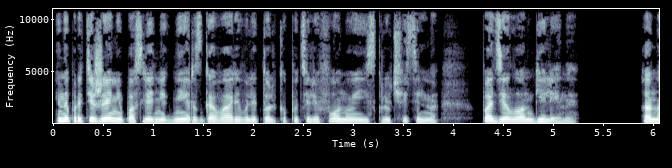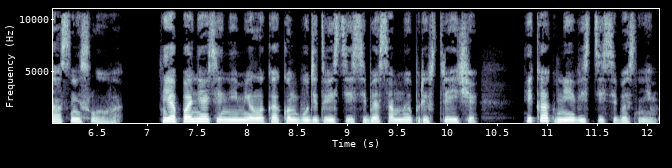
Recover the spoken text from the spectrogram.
и на протяжении последних дней разговаривали только по телефону и исключительно по делу Ангелины. О нас ни слова. Я понятия не имела, как он будет вести себя со мной при встрече и как мне вести себя с ним.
